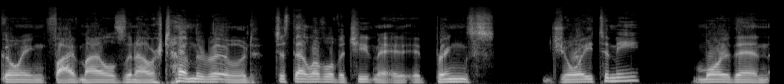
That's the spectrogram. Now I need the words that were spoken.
going five miles an hour down the road. Just that level of achievement, it, it brings joy to me. More than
